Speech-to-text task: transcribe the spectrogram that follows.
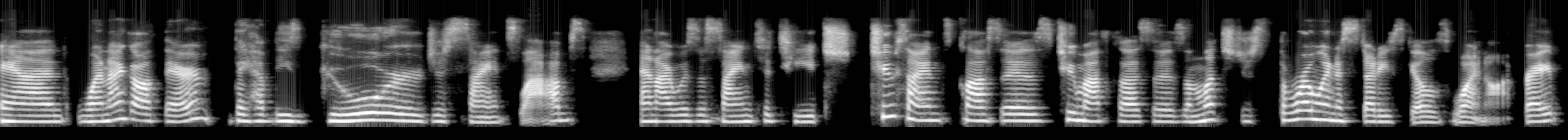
And when I got there, they have these gorgeous science labs. And I was assigned to teach two science classes, two math classes, and let's just throw in a study skills. Why not? Right.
